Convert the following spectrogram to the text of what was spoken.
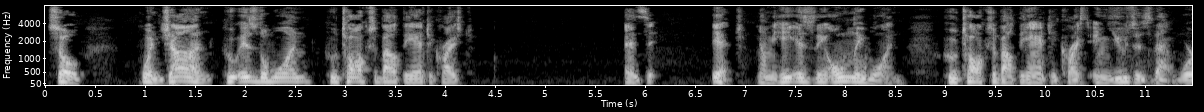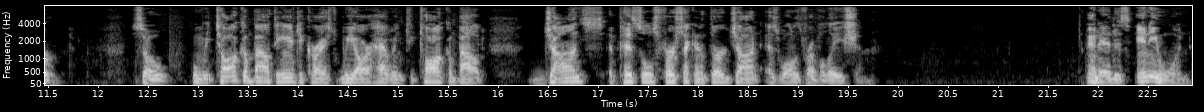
So, when John, who is the one who talks about the antichrist as it, I mean, he is the only one who talks about the antichrist and uses that word. So, when we talk about the antichrist, we are having to talk about John's epistles, first, second, and third John, as well as Revelation and it is anyone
